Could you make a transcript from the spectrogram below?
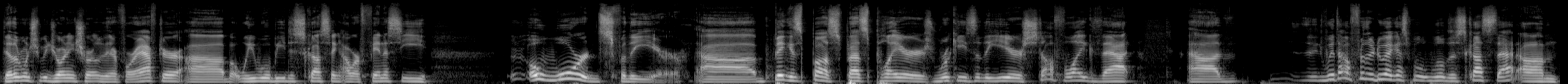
The other one should be joining shortly, therefore, after. Uh, but we will be discussing our fantasy awards for the year, uh, biggest bust, best players, rookies of the year, stuff like that. Uh, without further ado, I guess we'll, we'll discuss that. Um,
